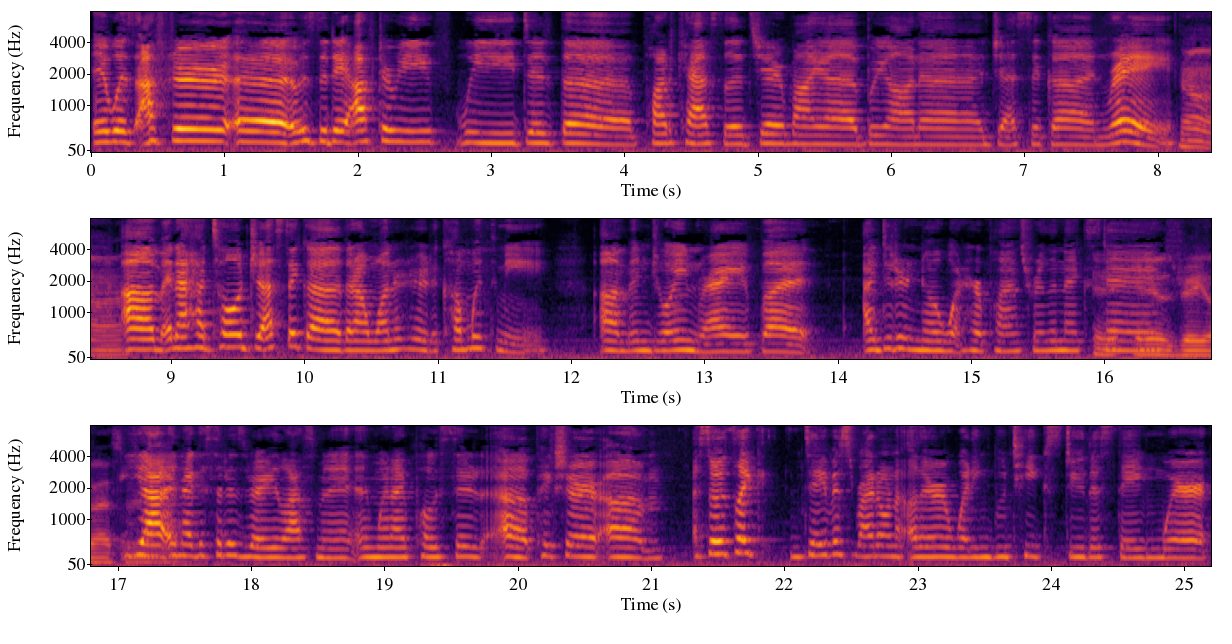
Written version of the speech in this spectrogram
It was after. Uh, it was the day after we we did the podcast with Jeremiah, Brianna, Jessica, and Ray. Aw. Um, and I had told Jessica that I wanted her to come with me, um, and join Ray, but I didn't know what her plans for the next and, it, day. and it was very last minute. Yeah, and like I said, was very last minute. And when I posted a picture, um, so it's like David's Bridal on other wedding boutiques do this thing where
